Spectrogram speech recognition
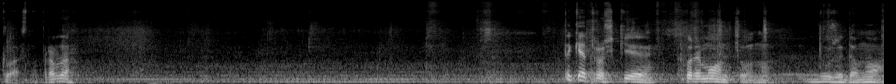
Класно, правда? Таке трошки по ремонту, ну, дуже давно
